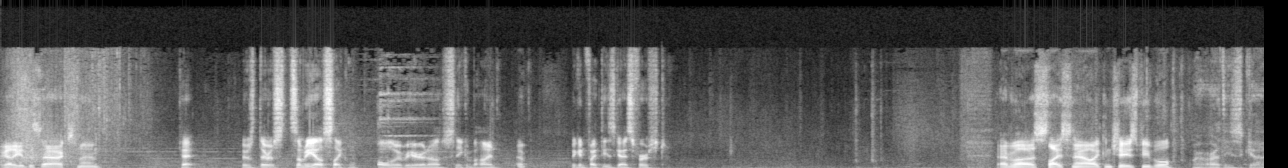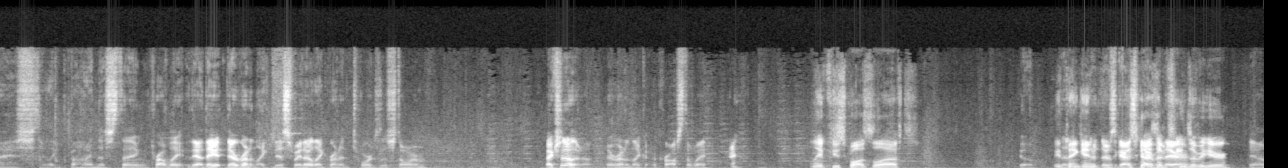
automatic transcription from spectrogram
I gotta get this axe, man. Okay. There's there's somebody else like all the way over here now, sneaking behind. Yep. We can fight these guys first. I have a slice now. I can chase people. Where are these guys? They're like behind this thing, probably. Yeah, they they're running like this way. They're like running towards the storm. Actually, no, they're not. They're running like across the way. Only a few squads left. Go. What are you thinking? There's guys, guys over there. over here. Yeah.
